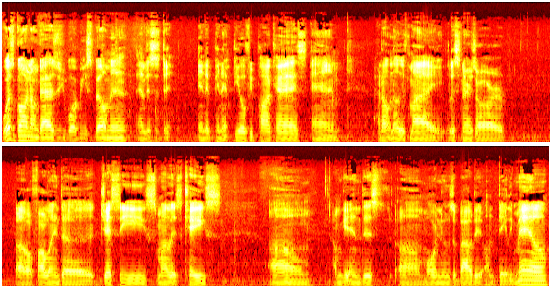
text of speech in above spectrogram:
What's going on, guys? It's your boy B Spellman, and this is the Independent POV podcast. And I don't know if my listeners are uh, following the Jussie Smollett's case. Um, I'm getting this um, more news about it on the Daily Mail.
